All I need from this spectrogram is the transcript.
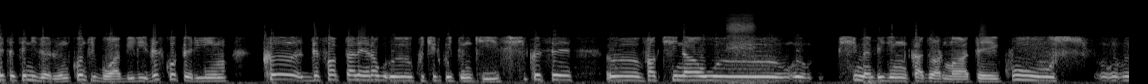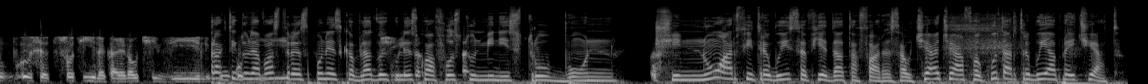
cetățenii de rând, contribuabili, descoperim că, de fapt, ale erau uh, cu circuit închis și că se uh, vaccinau uh, și membrii din cadrul armatei, cu soțiile care erau civili. Practic, dumneavoastră spuneți că Vlad Voiculescu a fost un ministru bun și nu ar fi trebuit să fie dat afară sau ceea ce a făcut ar trebui apreciat.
